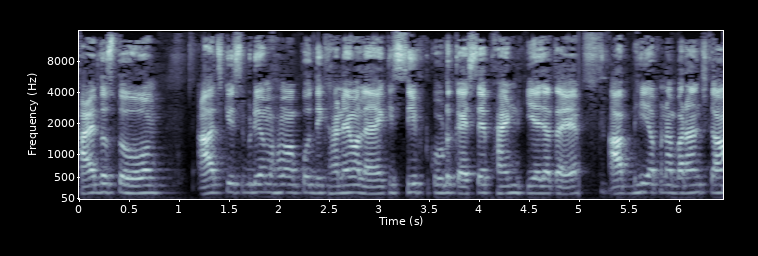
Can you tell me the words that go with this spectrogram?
हाय दोस्तों। आज के इस वीडियो में हम आपको दिखाने वाले हैं कि स्विफ्ट कोड कैसे फाइंड किया जाता है। आप भी अपना ब्रांच का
